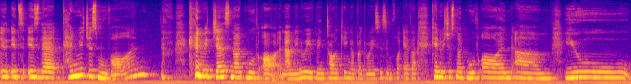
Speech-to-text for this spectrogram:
it's is that can we just move on? can we just not move on? I mean, we've been talking about racism forever. Can we just not move on? Um, you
